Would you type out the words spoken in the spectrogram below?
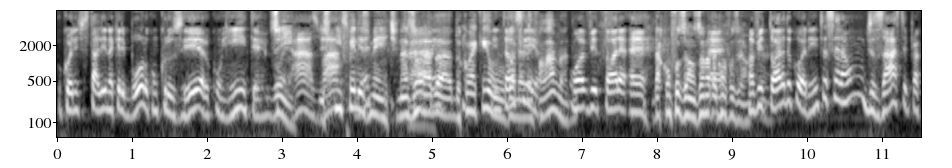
o Corinthians está ali naquele bolo com Cruzeiro, com Inter, Sim, Goiás, Vasco. Infelizmente, né? na zona é, da, do. Como é que o então, Vanderlei assim, falava? Uma vitória. É, da confusão, zona é, da confusão. Uma vitória do Corinthians será um desastre para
